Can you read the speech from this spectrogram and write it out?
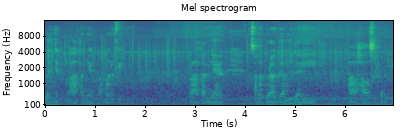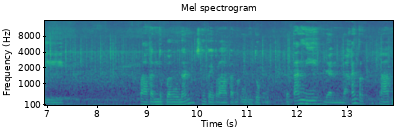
banyak peralatannya Pak Marvin. Peralatannya sangat beragam dari hal-hal seperti peralatan untuk bangunan sampai peralatan untuk bertani dan bahkan per- peralatan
